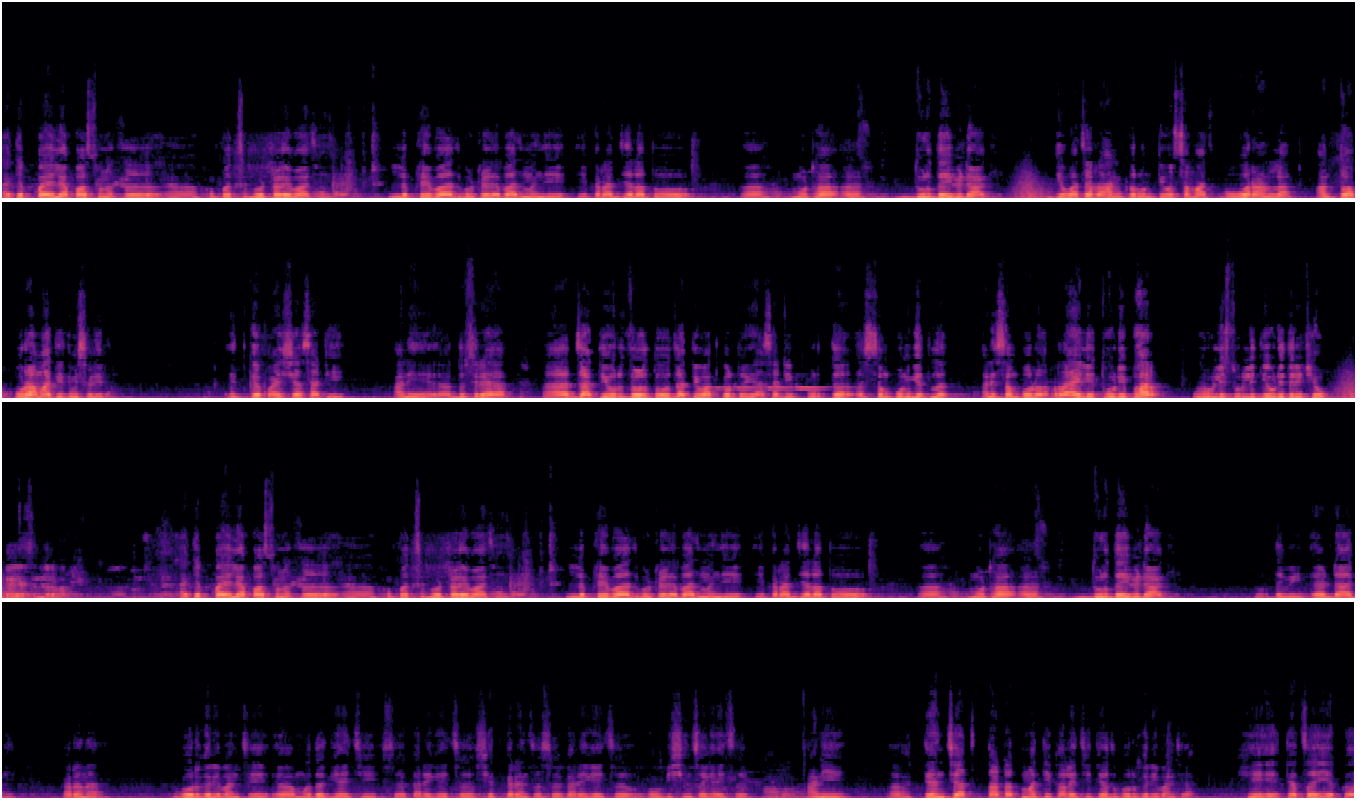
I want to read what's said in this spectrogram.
नाही ते पहिल्यापासूनच अं, खूपच घोटाळेबाज आहे. लफडेबाज घोटाळेबाज म्हणजे एक राज्याला तो अं, मोठा अं, दुर्दैवी डाग आहे. देवाचं रान करून तो समाज वर आणला आणि तो पुरा मातीत मिसळीला. इतक्या पैशासाठी आणि दुसऱ्या अं, जातीवर जळतो जातीवाद करतो यासाठी पुरतं संपून घेतलं आणि संपवलं. राहिली थोडीफार उरली सुरली तेवढी तरी ठेव. या संदर्भात? नाही ते पहिल्यापासूनच अं, खूपच घोटाळेबाज आहे. लफडेबाज घोटाळेबाज म्हणजे एक राज्याला तो अं, मोठा अं, दुर्दैवी डाग आहे. दुर्दैवी अं, डाग आहे. कारण अं, अं, मदत घ्यायची सहकार्य घ्यायचं शेतकऱ्यांचं सहकार्य घ्यायचं ओबीसींचं घ्यायचं. आणि त्यांच्याच ताटात माती कालायची त्याच गोरगरिबांच्या. हे त्याचं एक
